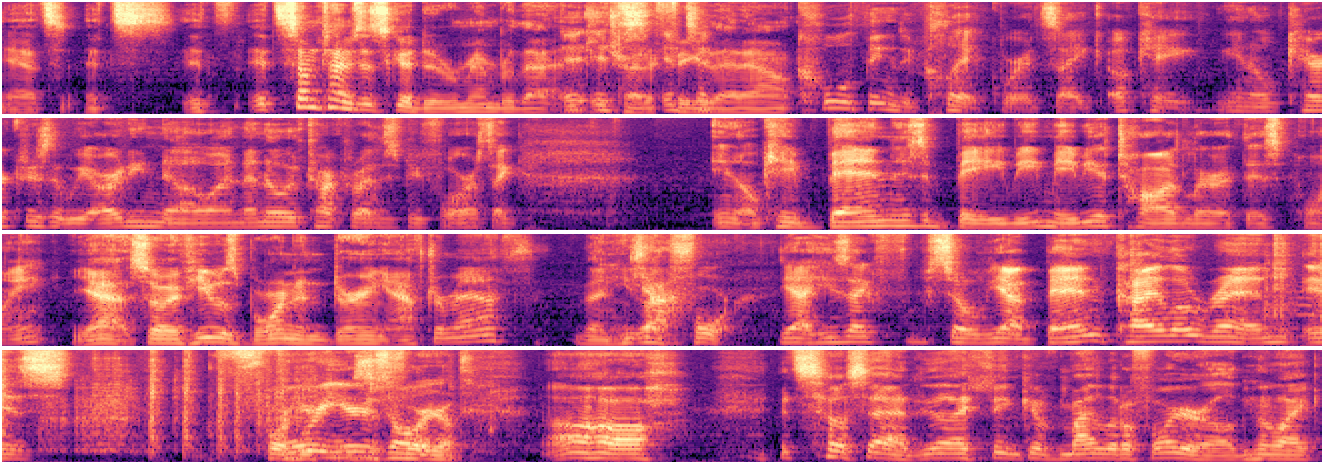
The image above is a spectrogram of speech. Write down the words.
yeah it's it's it's it's sometimes it's good to remember that and to try to figure a that out. cool thing to click where it's like okay you know characters that we already know and i know we've talked about this before it's like you know okay ben is a baby maybe a toddler at this point Yeah, so if he was born in during aftermath, then he's Yeah. like four. yeah he's like so yeah ben kylo ren is four, a years four-year-old. old Oh, it's so sad. I think of my little four year old, and they're like,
